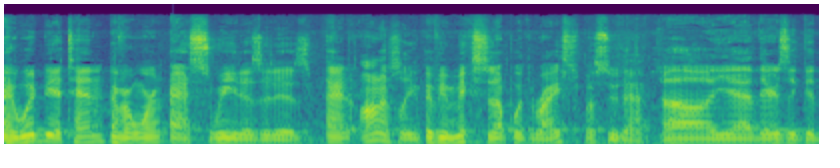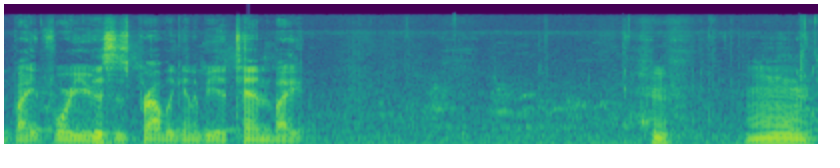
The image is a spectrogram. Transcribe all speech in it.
It would be a 10 if it weren't as sweet as it is. And honestly, if you mix it up with rice, let's do that. Oh yeah, there's a good bite for you. This is probably going to be a 10 bite. Mmm.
